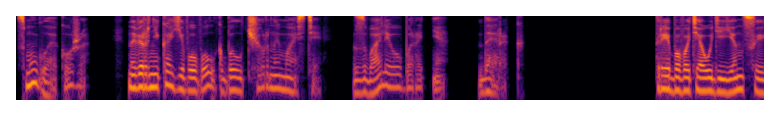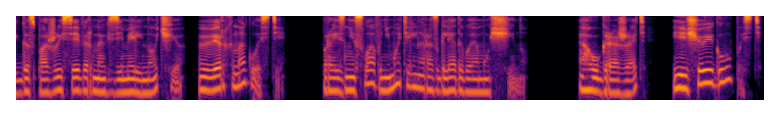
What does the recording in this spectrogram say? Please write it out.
смуглая кожа. Наверняка его волк был черной масти. Звали оборотня Дерек. Требовать аудиенции госпожи северных земель ночью — вверх наглости, произнесла, внимательно разглядывая мужчину. А угрожать — еще и глупость.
